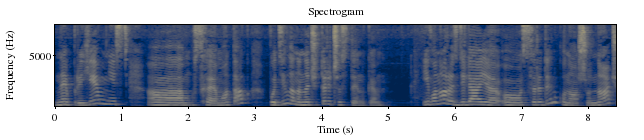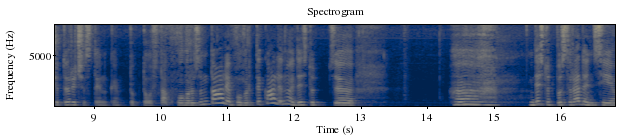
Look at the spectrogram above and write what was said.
неприємність. Схема так, поділена на чотири частинки. І вона розділяє серединку нашу на чотири частинки. Тобто, ось так по горизонталі, по вертикалі, ну і десь тут, е, е, десь тут посерединці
